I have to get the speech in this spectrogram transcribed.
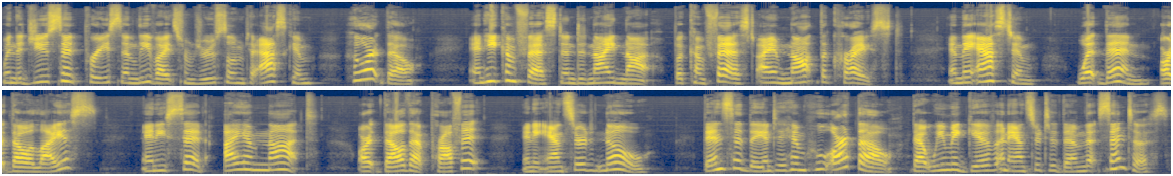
when the Jews sent priests and Levites from Jerusalem to ask him, Who art thou? And he confessed and denied not, but confessed, I am not the Christ. And they asked him, What then? Art thou Elias? And he said, I am not. Art thou that prophet? And he answered, No. Then said they unto him, Who art thou? That we may give an answer to them that sent us.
